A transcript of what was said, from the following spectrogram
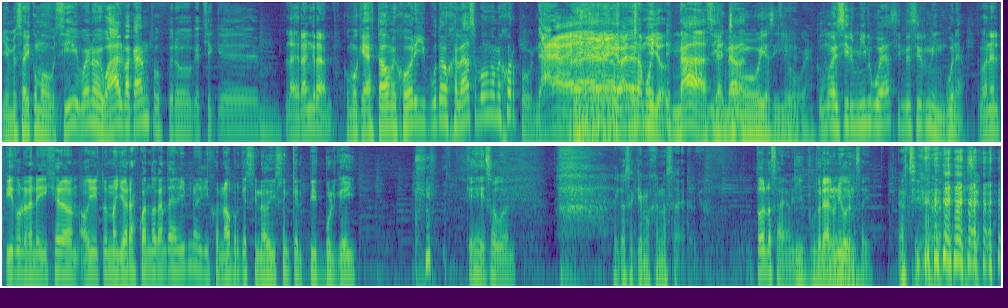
Y empezáis como, sí, bueno, igual, bacán, pues, pero caché que... mm, La gran gran. Como que ha estado mejor y puta, ojalá se ponga mejor, pues. Gran chamullo. Nada, sí, La nada. chamuyo, así, Sí. weón. ¿Cómo decir mil weas sin decir ninguna? Con el Pitbull le dijeron, oye, ¿tú no lloras cuando cantas el himno? Y dijo, no, porque si no dicen que el Pitbull gay. ¿Qué es eso, weón? Hay cosas que es mejor no saber, amigo. Todos lo saben. amigo. Tú eras el único que no sabía. Sí, es verdad, es cierto.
